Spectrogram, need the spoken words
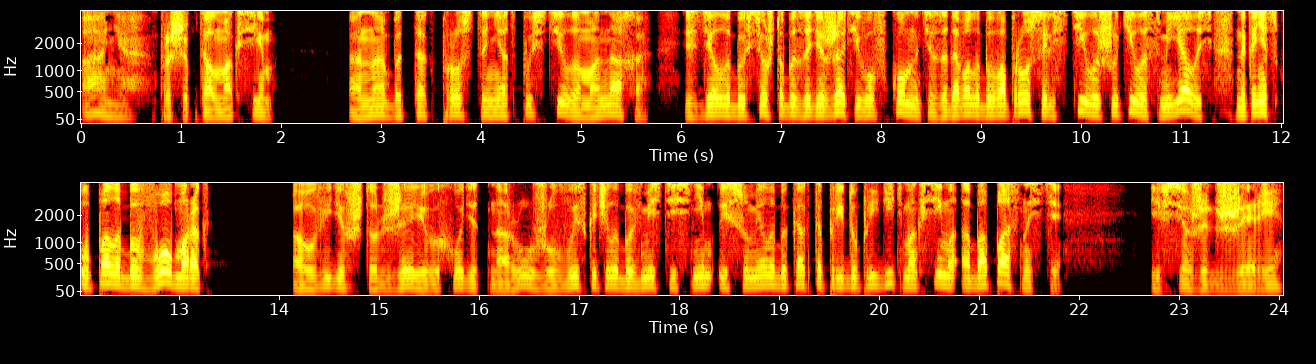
«Аня», — прошептал Максим, — «она бы так просто не отпустила монаха, сделала бы все, чтобы задержать его в комнате, задавала бы вопросы, льстила, шутила, смеялась, наконец упала бы в обморок, а увидев, что Джерри выходит наружу, выскочила бы вместе с ним и сумела бы как-то предупредить Максима об опасности. И все же Джерри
